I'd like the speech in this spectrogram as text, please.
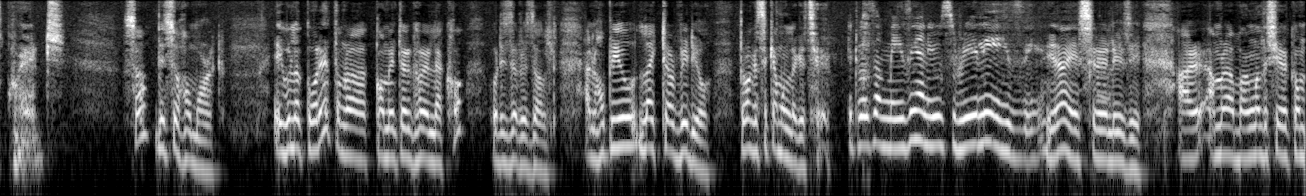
squared so this homework এগুলো করে তোমরা কমেন্টের ঘরে লেখো what is the result and hope you like our video তোমার কাছে কেমন লেগেছে? It was amazing and it was really easy yeah it's really easy আর আমরা বাংলাদেশে এরকম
